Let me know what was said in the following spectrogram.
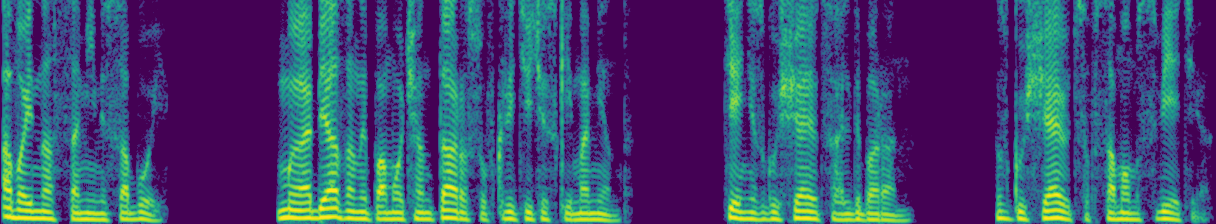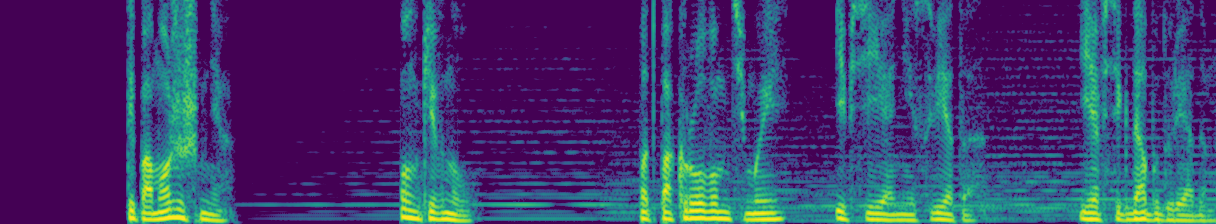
а война с самими собой. Мы обязаны помочь Антарусу в критический момент. Тени сгущаются, Альдебаран. Сгущаются в самом свете. Ты поможешь мне?» Он кивнул. Под покровом тьмы и в сиянии света. Я всегда буду рядом.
